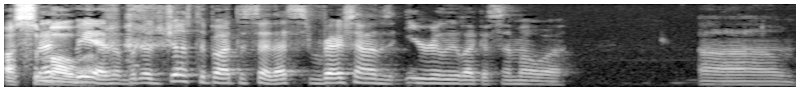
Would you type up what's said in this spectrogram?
a That, Samoa. yeah, but I was just about to say that's very sounds eerily like a Samoa. Um,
